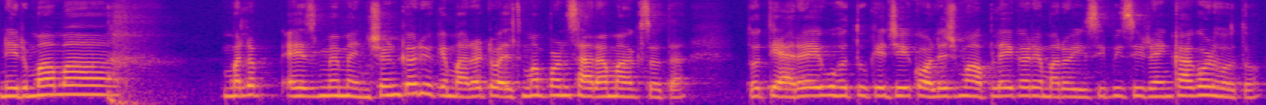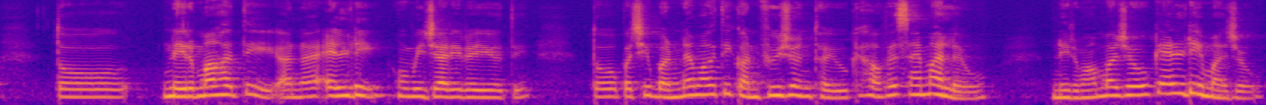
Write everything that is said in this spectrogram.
નિરમામાં મતલબ એઝ મેં મેન્શન કર્યું કે મારા ટ્વેલ્થમાં પણ સારા માર્ક્સ હતા, તો ત્યારે એવું હતું કે જે કોલેજમાં અપ્લાય કરે મારો એસીપીસી રેન્ક આગળ હતો, તો નિરમા હતી અને એલડી હું વિચારી રહી હતી. તો પછી બંનેમાંથી કન્ફ્યુઝન થયું કે હવે શેમાં લેવું? નિરમામાં જવું કે એલડીમાં જવું?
